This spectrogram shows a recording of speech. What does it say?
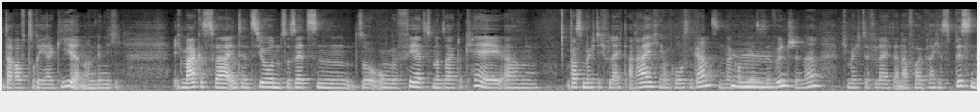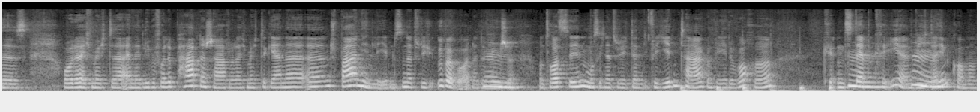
darauf zu reagieren. Und wenn ich ich mag es zwar, Intentionen zu setzen, so ungefähr, dass man sagt, okay, ähm, was möchte ich vielleicht erreichen im Großen und Ganzen? Da kommen mhm. jetzt diese Wünsche. Ne? Ich möchte vielleicht ein erfolgreiches Business oder ich möchte eine liebevolle Partnerschaft oder ich möchte gerne äh, in Spanien leben. Das sind natürlich übergeordnete mhm. Wünsche. Und trotzdem muss ich natürlich dann für jeden Tag und für jede Woche einen Step mhm. kreieren, wie ich mhm. da hinkomme.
